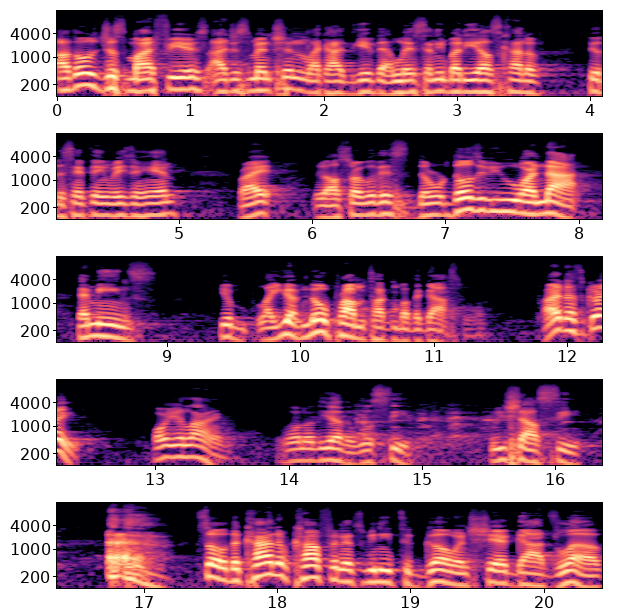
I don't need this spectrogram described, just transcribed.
are those just my fears I just mentioned? Like I gave that list. Anybody else kind of feel the same thing? Raise your hand, right? We all struggle with this. Those of you who are not, that means you're like you have no problem talking about the gospel. All right, that's great. Or you're lying. One or the other. We'll see. we shall see. So, the kind of confidence we need to go and share God's love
